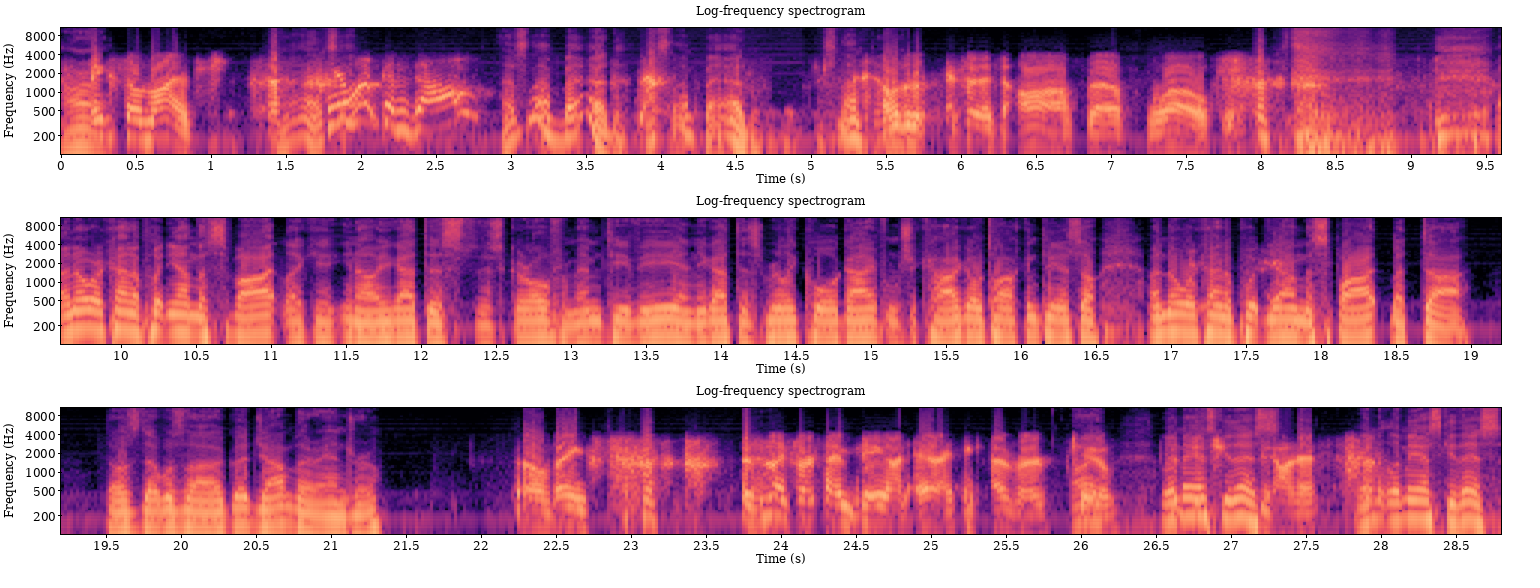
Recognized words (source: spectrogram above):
All right. thanks so much. Yeah, You're not, welcome, doll. that's not bad. That's not bad. It's not I bad. wasn't prepared for this at all. So, whoa. I know we're kind of putting you on the spot. Like you, you know, you got this this girl from MTV, and you got this really cool guy from Chicago talking to you. So I know we're kind of putting you on the spot, but uh, that was that was a good job there, Andrew. oh, thanks. this is my first time being on air. I think ever All right. too. Let me ask you To this. be honest. let, me, let me ask you this,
